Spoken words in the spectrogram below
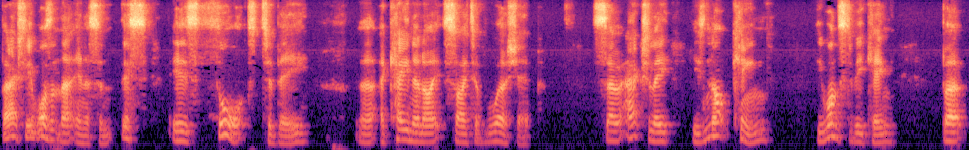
But actually, it wasn't that innocent. This is thought to be uh, a Canaanite site of worship. So actually, he's not king he wants to be king, but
